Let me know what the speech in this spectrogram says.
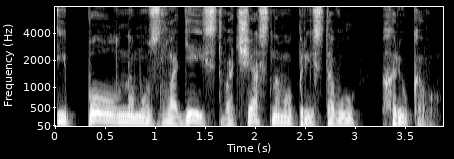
и полному злодейства частному приставу Хрюкову.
